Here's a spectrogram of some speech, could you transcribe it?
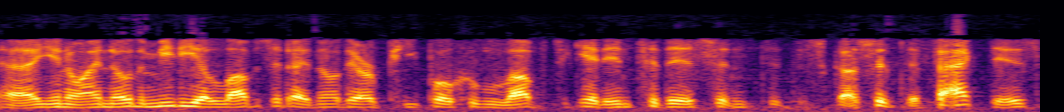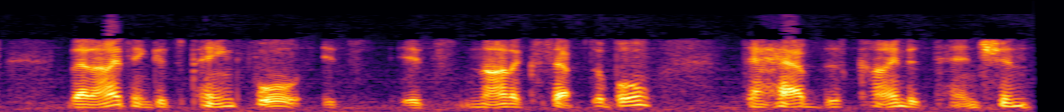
Uh, you know, I know the media loves it. I know there are people who love to get into this and to discuss it. The fact is that I think it's painful. It's it's not acceptable to have this kind of tension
